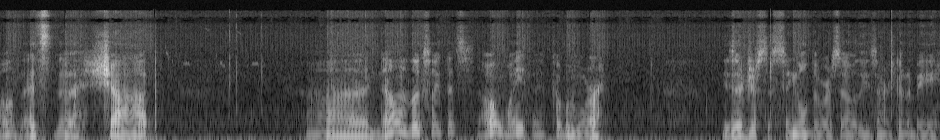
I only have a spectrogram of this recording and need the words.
Oh, that's the shop. Uh, no, it looks like that's... Oh, wait, a couple more. These are just the single doors, though. These aren't going to be...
